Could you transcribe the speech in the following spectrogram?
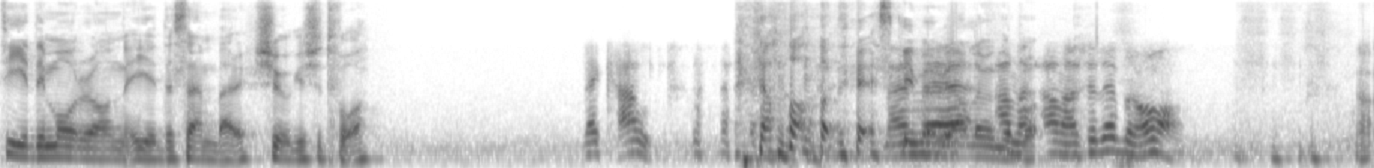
tidig morgon i december 2022? Det är kallt. ja, det skriver Men, vi eh, alla under på. Annars är det bra. Ja.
